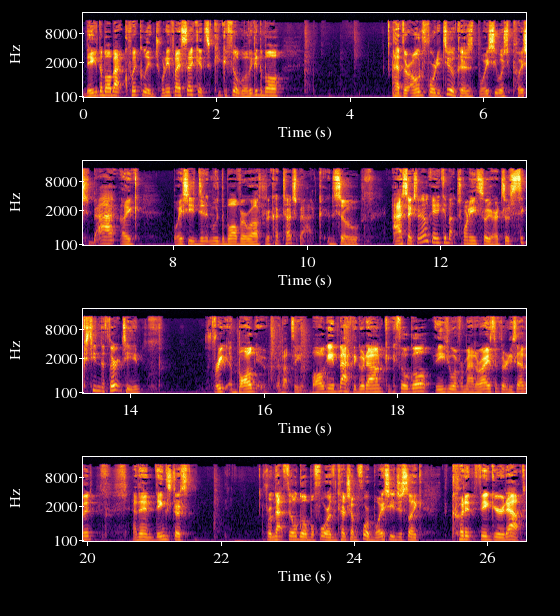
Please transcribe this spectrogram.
they get the ball back quickly in 25 seconds, kick a field goal. They get the ball at their own 42 because Boise was pushed back. Like Boise didn't move the ball very well after the cut touchback, and so Aztecs like, okay, get about 20 so yards. So 16 to 13. Free ball about to get ball game back. They go down, kick a field goal, an easy one for Matt Araiza to 37. And then things starts from that field goal before the touchdown before Boise just like couldn't figure it out.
